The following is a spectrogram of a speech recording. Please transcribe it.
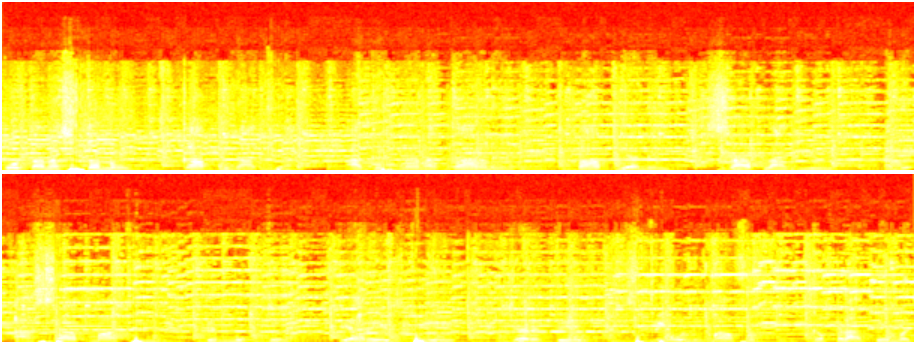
પોતાના સ્તનો કાપી નાખ્યા. આ ઘટનાના કારણે બાપિયાને શ્રાપ લાગ્યો અને આ શ્રાપમાંથી તે મુક્ત ત્યારે જ થયો જ્યારે તે સ્ત્રીઓની માફક કપડાં તેમજ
